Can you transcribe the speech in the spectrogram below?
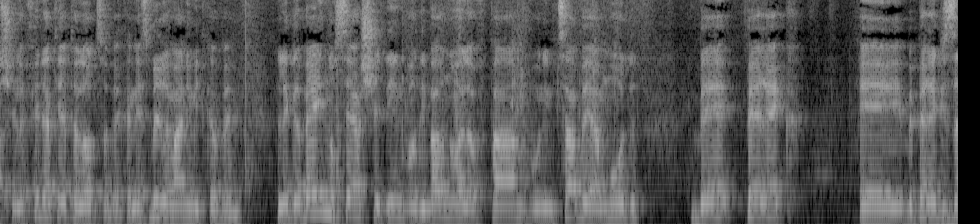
שלפי דעתי אתה לא צודק, אני אסביר למה אני מתכוון. לגבי נושא השדים, כבר דיברנו עליו פעם, והוא נמצא בעמוד בפרק, בפרק ז',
